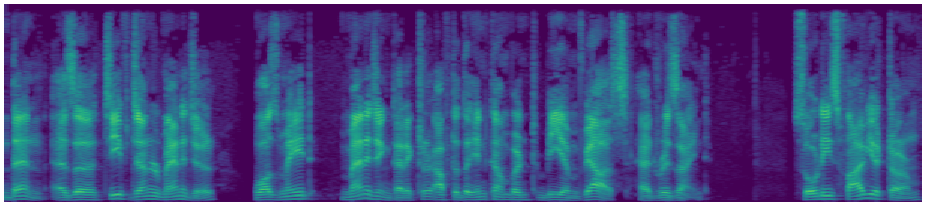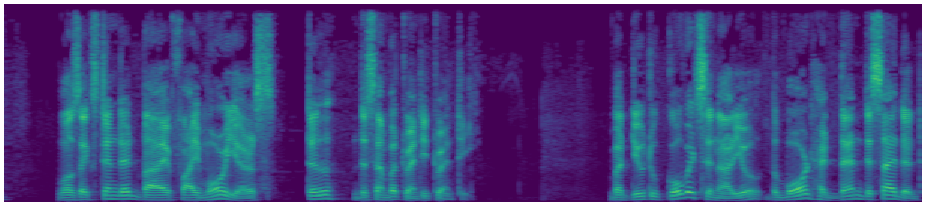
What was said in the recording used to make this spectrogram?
then as a chief general manager, was made managing director after the incumbent B.M. Vyas had resigned. Sodhi's five year term was extended by five more years till December 2020. But due to COVID scenario, the board had then decided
